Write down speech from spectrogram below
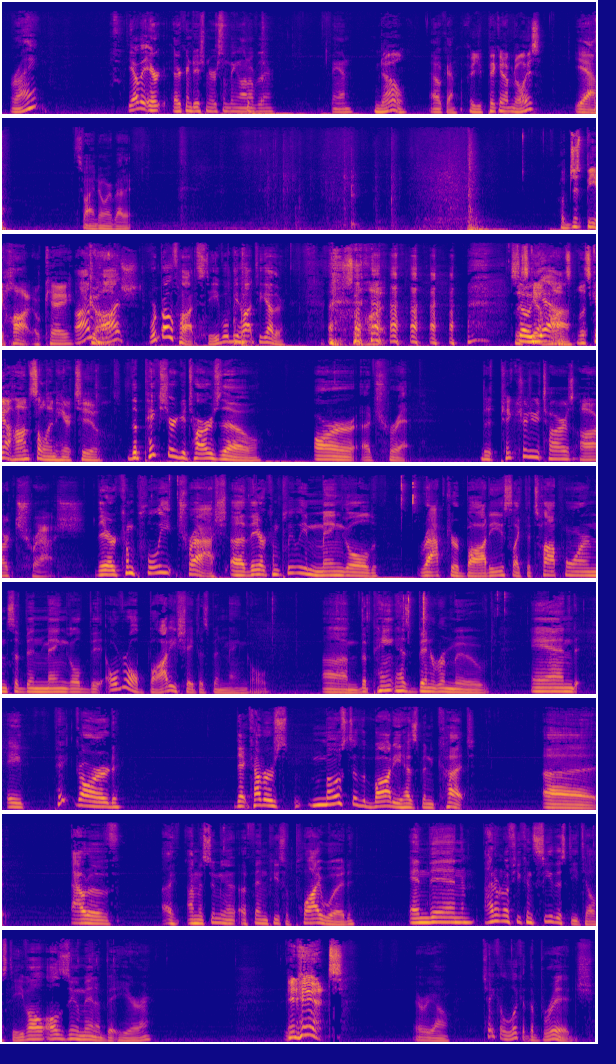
Right? Do you have an air air conditioner or something on over there? Fan. no. Okay. Are you picking up noise? Yeah. It's fine. Don't worry about it. Well, just be hot, okay? I'm Gosh, hot. We're both hot, Steve. We'll be hot together. So hot. so yeah, Hans- let's get Hansel in here too. the picture guitars though are a trip. The pictured guitars are trash. They're complete trash. Uh, they are completely mangled Raptor bodies. Like the top horns have been mangled. The overall body shape has been mangled. Um, the paint has been removed, and a pick guard that covers most of the body has been cut uh, out of. I, I'm assuming a, a thin piece of plywood. And then I don't know if you can see this detail, Steve. I'll, I'll zoom in a bit here. Enhance. There we go. Take a look at the bridge.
